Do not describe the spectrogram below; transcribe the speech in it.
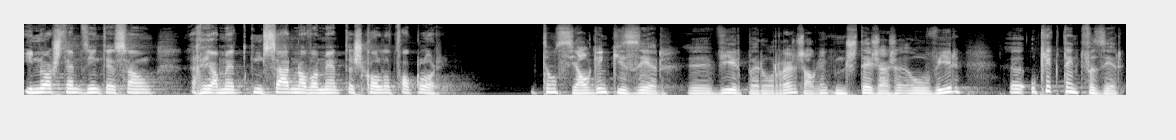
e nós temos a intenção realmente de começar novamente a escola de folclore. Então, se alguém quiser uh, vir para o rancho, alguém que nos esteja a ouvir, uh, o que é que tem de fazer?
